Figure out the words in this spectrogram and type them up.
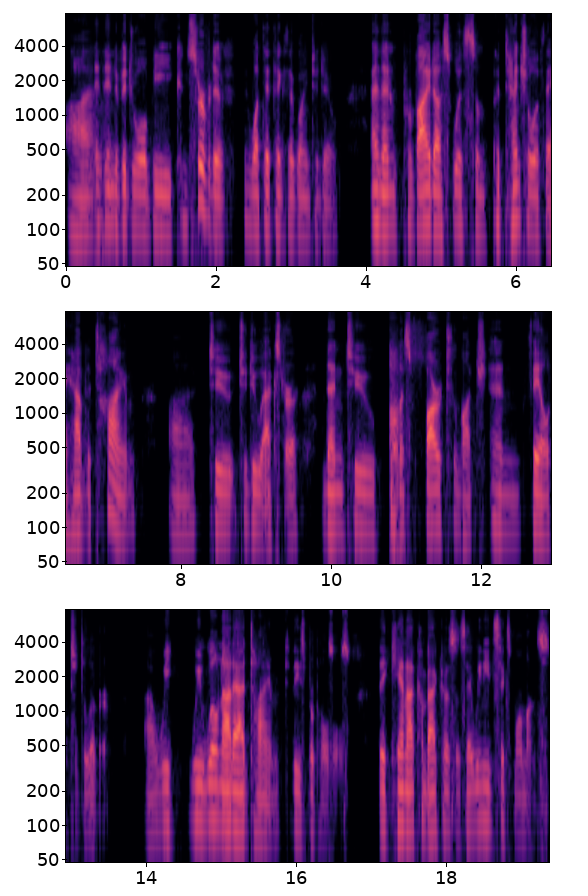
uh, an individual be conservative in what they think they're going to do and then provide us with some potential if they have the time uh, to, to do extra than to promise far too much and fail to deliver. Uh, we, we will not add time to these proposals. They cannot come back to us and say, we need six more months.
